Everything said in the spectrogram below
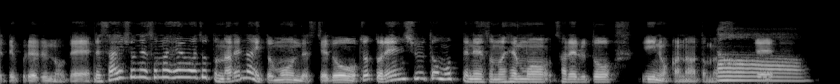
えてくれるので、で、最初ね、その辺はちょっと慣れないと思うんですけど、ちょっと練習と思ってね、その辺もされるといいのかなと思います。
